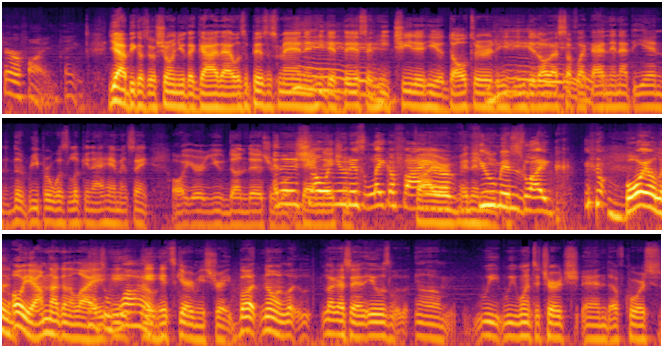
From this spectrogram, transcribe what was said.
terrifying thing. yeah, because they're showing you the guy that was a businessman and he did this and he cheated, he adultered, he, he did all that stuff like that, and then at the end, the Reaper was looking at him and saying, "Oh, you're you done this." You're And then it's showing you this lake of fire, Fire, of and humans just- like boiling. Oh yeah, I'm not gonna lie. It, wild. It, it scared me straight. But no, like I said, it was. Um, we we went to church, and of course,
